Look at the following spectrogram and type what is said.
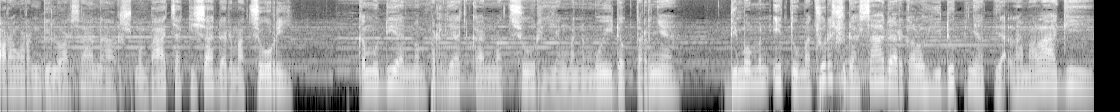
orang-orang di luar sana harus membaca kisah dari Matsuri. Kemudian memperlihatkan Matsuri yang menemui dokternya. Di momen itu Matsuri sudah sadar kalau hidupnya tidak lama lagi.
